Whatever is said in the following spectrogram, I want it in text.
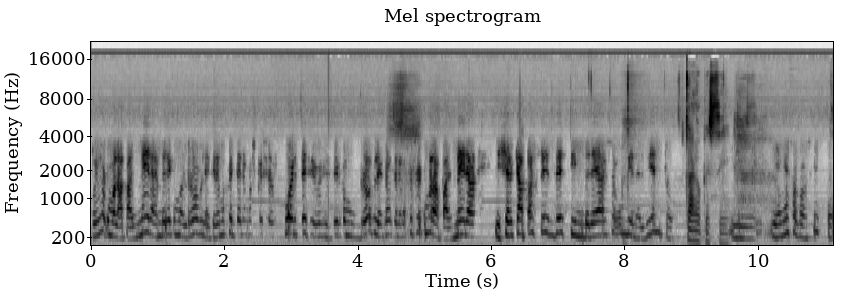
pues como la palmera en vez de como el roble. Creemos que tenemos que ser fuertes y resistir como un roble, ¿no? Tenemos que ser como la palmera y ser capaces de cimbrear según viene el viento. Claro que sí. Y, y en eso consiste.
